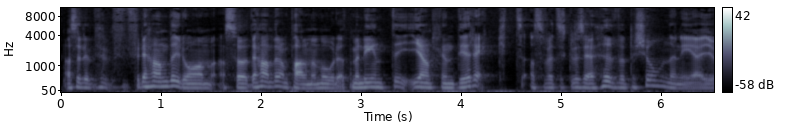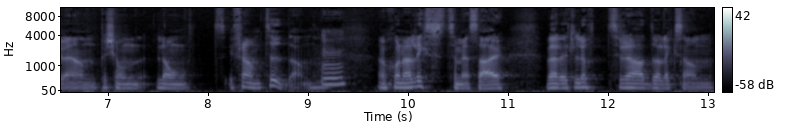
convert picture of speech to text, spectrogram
Alltså det, för- för det handlar ju då om, alltså det handlar om Palmemordet, men det är inte egentligen direkt. Alltså för att jag skulle säga huvudpersonen är ju en person långt i framtiden. mm, En journalist som är så här väldigt luttrad och liksom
